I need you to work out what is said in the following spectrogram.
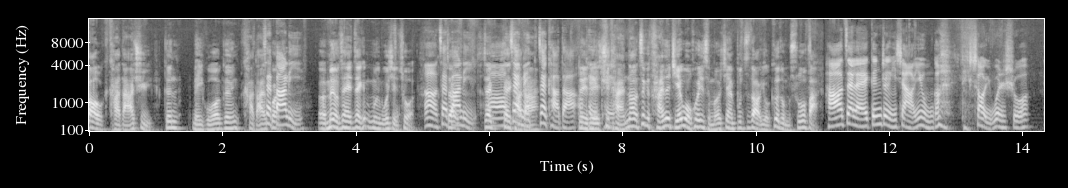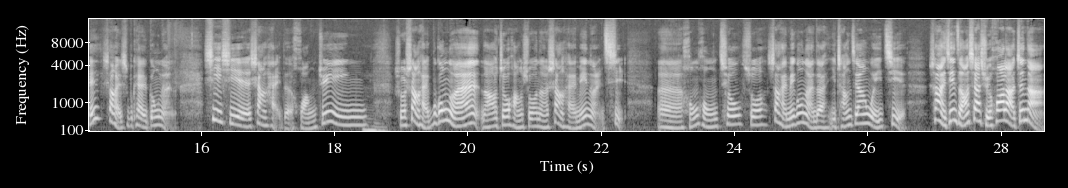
到卡达去跟美国跟卡达在巴黎，呃，没有在在我写错啊，在巴黎，在在卡达，在卡达，对对，去谈。那这个谈的结果会是什么？现在不知道，有各种说法。好，再来更正一下，因为我们刚才 李少宇问说，哎，上海是不是开始供暖了？谢谢上海的黄军说上海不供暖，然后周航说呢，上海没暖气。呃，红红秋说上海没供暖的，以长江为界。上海今天早上下雪花了，真的、啊。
